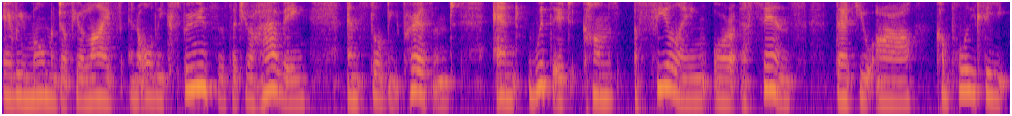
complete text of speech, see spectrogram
every moment of your life and all the experiences that you're having and still be present. And with it comes a feeling or a sense that you are completely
